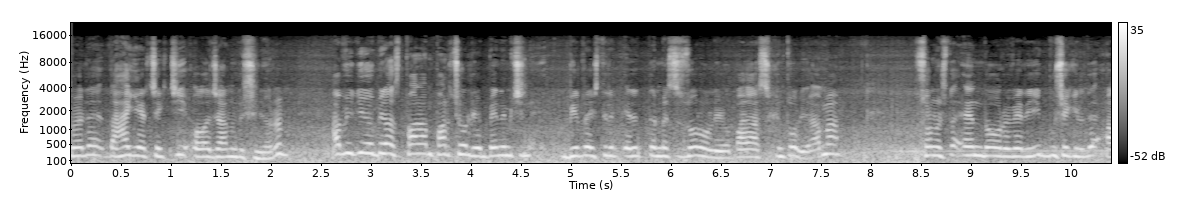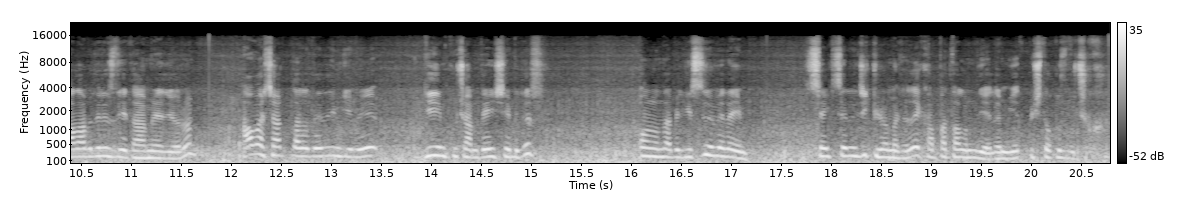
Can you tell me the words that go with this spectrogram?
Böyle daha gerçekçi olacağını düşünüyorum. Ha video biraz paramparça oluyor. Benim için birleştirip editlemesi zor oluyor. Bayağı sıkıntı oluyor ama sonuçta en doğru veriyi bu şekilde alabiliriz diye tahmin ediyorum. Hava şartları dediğim gibi giyim kuşam değişebilir. Onun da bilgisini vereyim. 80. kilometrede kapatalım diyelim. 79,5.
